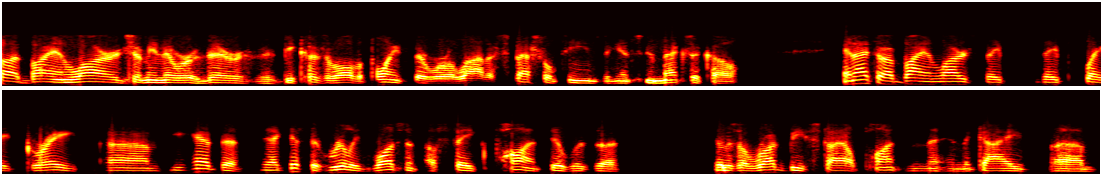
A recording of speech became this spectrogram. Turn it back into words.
thought by and large, I mean, there were there because of all the points, there were a lot of special teams against New Mexico, and I thought by and large they they played great. Um, you had the, I guess it really wasn't a fake punt. It was a, it was a rugby style punt, and the, and the guy um,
